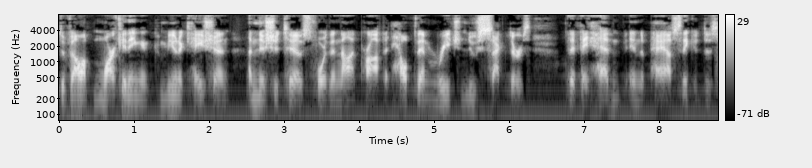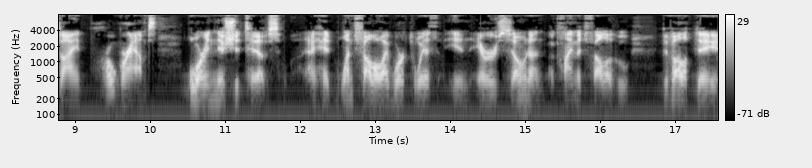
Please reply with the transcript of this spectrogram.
develop marketing and communication initiatives for the nonprofit, help them reach new sectors that they hadn't in the past. They could design programs or initiatives. I had one fellow I worked with in Arizona, a climate fellow who developed a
